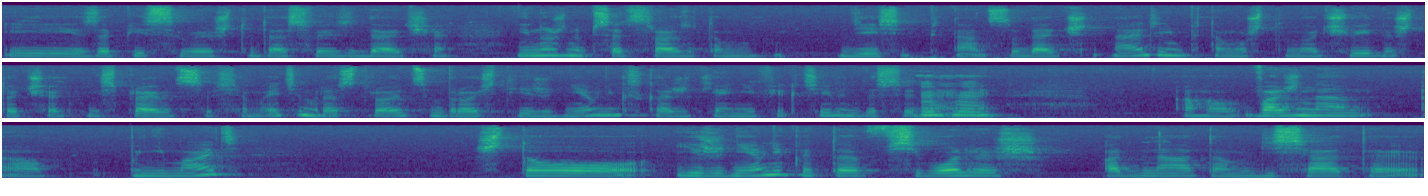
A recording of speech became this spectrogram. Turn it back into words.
и записываешь туда свои задачи, не нужно писать сразу там 10-15 задач на день, потому что, ну, очевидно, что человек не справится со всем этим, расстроится, бросит ежедневник, скажет, я неэффективен, до свидания. Uh-huh. важно а, понимать, что ежедневник — это всего лишь одна там десятая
